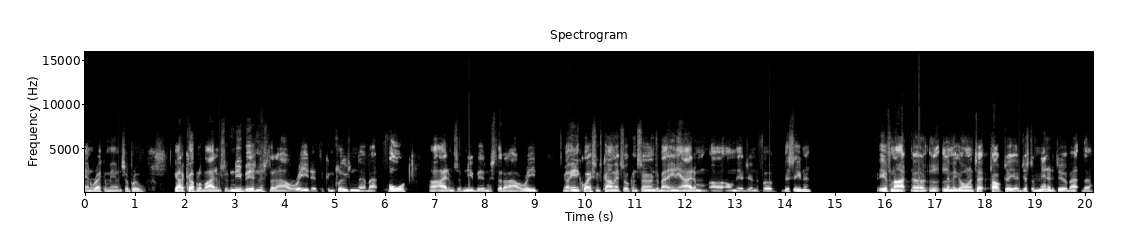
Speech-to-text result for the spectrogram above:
and recommends approval. Got a couple of items of new business that I'll read at the conclusion, about four uh, items of new business that I'll read. Uh, any questions, comments, or concerns about any item uh, on the agenda for this evening? If not, uh, l- let me go on and t- talk to you just a minute or two about the,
